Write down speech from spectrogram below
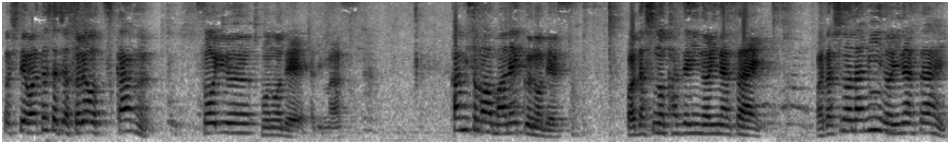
そして私たちはそれをつかむ。そういうものであります。神様を招くのです。私の風に乗りなさい。私の波に乗りなさい。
